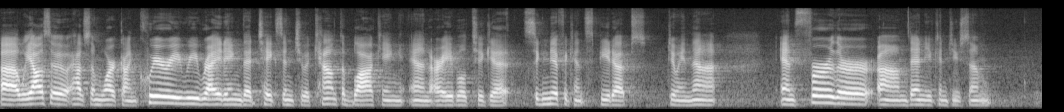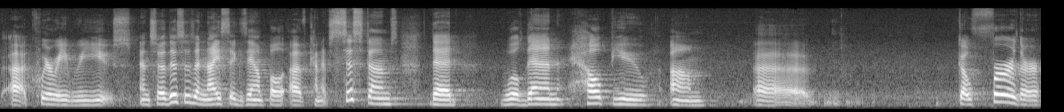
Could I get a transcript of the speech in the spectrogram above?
Uh, we also have some work on query rewriting that takes into account the blocking and are able to get significant speedups doing that. And further, um, then you can do some uh, query reuse. And so this is a nice example of kind of systems that will then help you um, uh, go further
